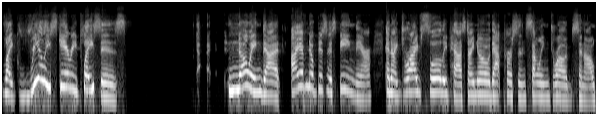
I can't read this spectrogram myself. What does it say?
like really scary places knowing that I have no business being there and I drive slowly past. I know that person's selling drugs and I'll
